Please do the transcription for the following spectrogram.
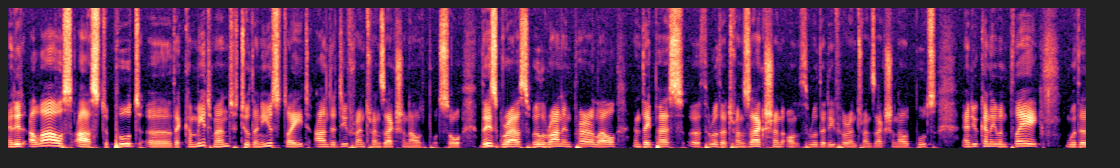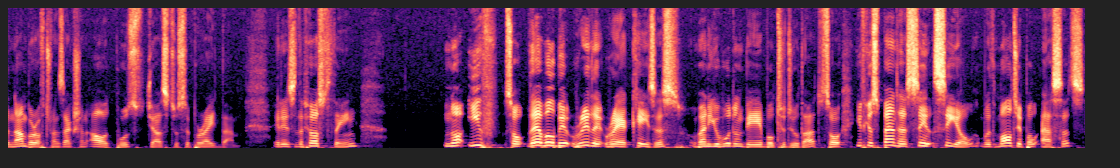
And it allows us to put uh, the commitment to the new state under different transaction outputs. So these graphs will run in parallel and they pass uh, through the transaction on through the different transaction outputs. And you can even play with a number of transaction outputs just to separate them. It is the first thing not if so there will be really rare cases when you wouldn't be able to do that. So if you spend a seal, seal with multiple assets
